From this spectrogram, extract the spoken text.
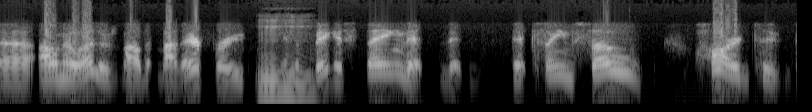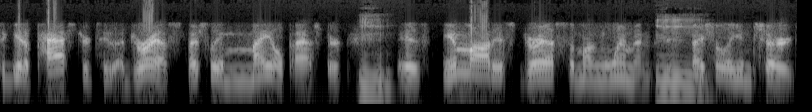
uh, I'll know others by by their fruit. Mm-hmm. And the biggest thing that that that seems so hard to to get a pastor to address, especially a male pastor, Mm-hmm. is immodest dress among women, Mm. especially in church,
